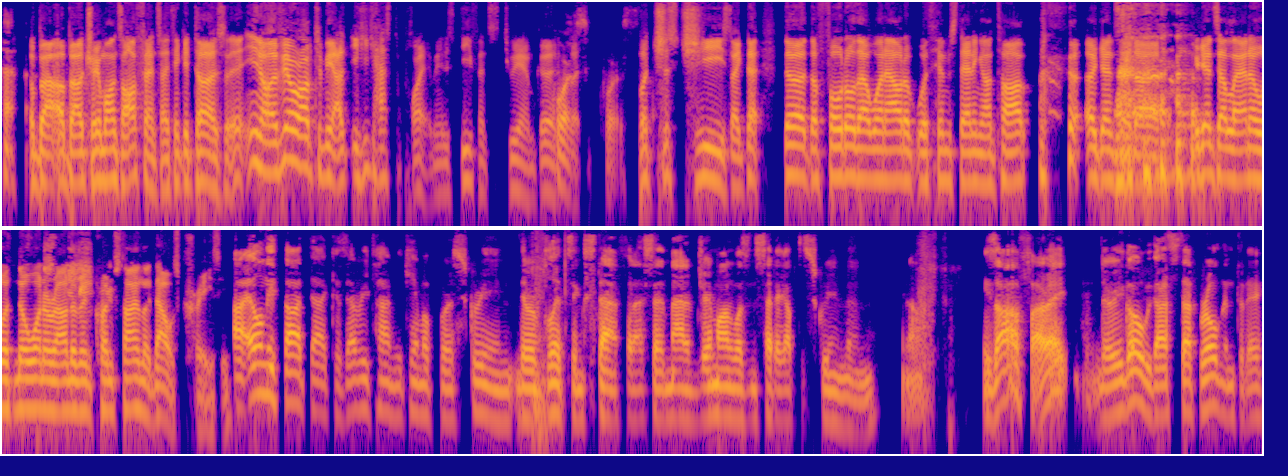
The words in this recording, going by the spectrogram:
about about Draymond's offense. I think it does. Uh, You know, if it were up to me, I, he has to play. I mean, his defense is too damn good. Of course, but, of course. But just geez, like that the the photo that went out of, with him standing on top against uh, against Atlanta with no one around him in crunch time, like that was crazy. I only thought that because every time he came up for a screen, they were blitzing Steph, and I said, "Man, if Draymond wasn't setting up the screen, then you know he's off." All right, there you go. We got Steph rolling today.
